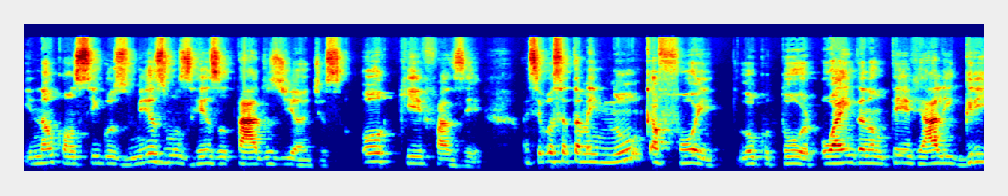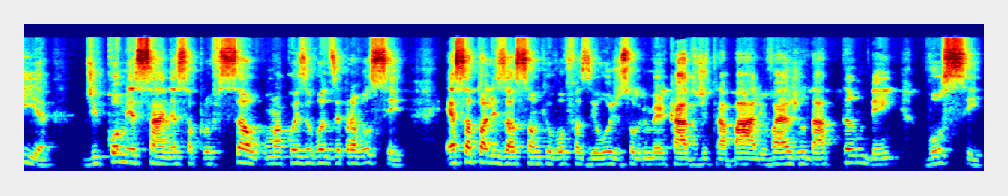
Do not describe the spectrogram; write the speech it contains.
e não consigo os mesmos resultados de antes. O que fazer? Mas se você também nunca foi locutor ou ainda não teve a alegria de começar nessa profissão, uma coisa eu vou dizer para você. Essa atualização que eu vou fazer hoje sobre o mercado de trabalho vai ajudar também você,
